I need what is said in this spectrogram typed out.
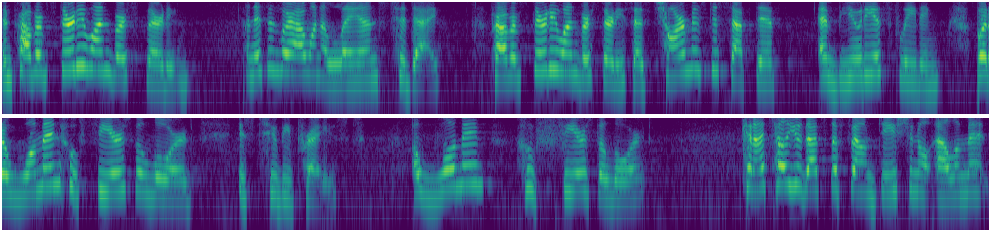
in Proverbs 31 verse 30. And this is where I want to land today. Proverbs 31 verse 30 says, "Charm is deceptive and beauty is fleeting, but a woman who fears the Lord is to be praised." A woman who fears the Lord. Can I tell you that's the foundational element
